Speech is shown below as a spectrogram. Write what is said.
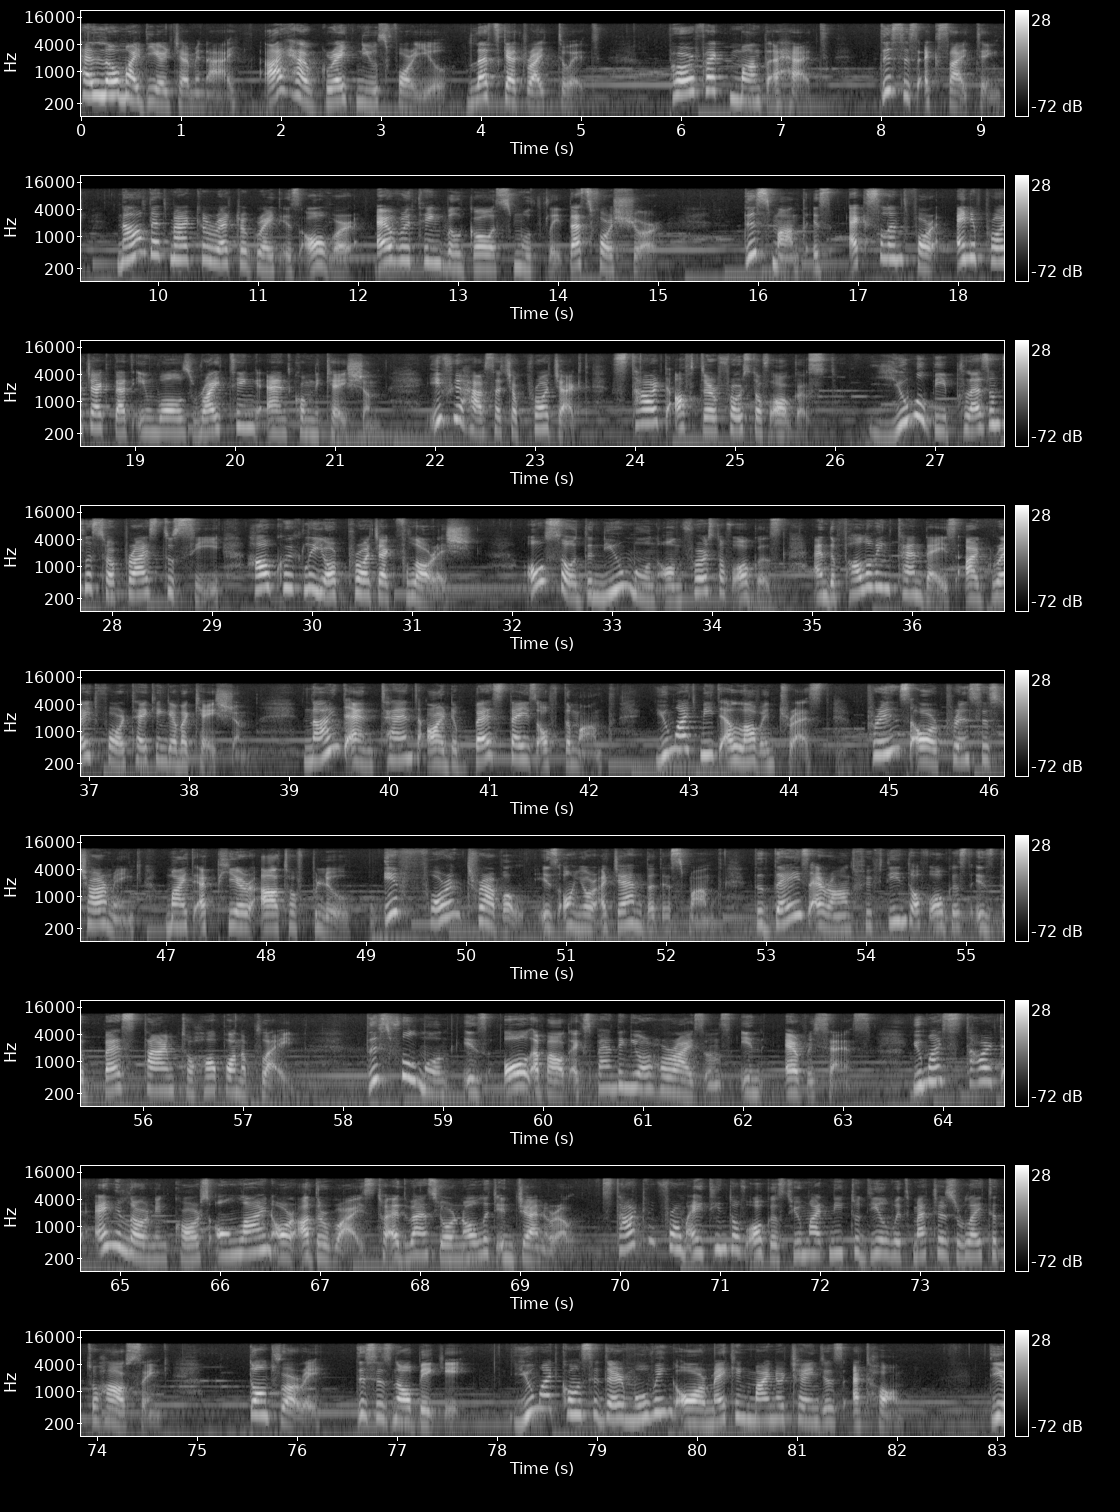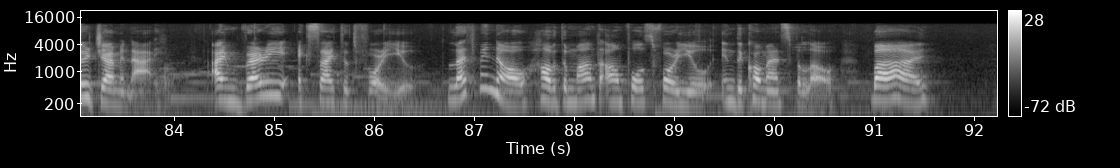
Hello, my dear Gemini. I have great news for you. Let's get right to it. Perfect month ahead. This is exciting. Now that Mercury retrograde is over, everything will go smoothly, that's for sure. This month is excellent for any project that involves writing and communication. If you have such a project, start after 1st of August. You will be pleasantly surprised to see how quickly your project flourish. Also, the new moon on 1st of August and the following 10 days are great for taking a vacation. 9th and 10th are the best days of the month. You might meet a love interest, Prince or Princess Charming might appear out of blue. If foreign travel is on your agenda this month, the days around 15th of August is the best time to hop on a plane. This full moon is all about expanding your horizons in every sense. You might start any learning course online or otherwise to advance your knowledge in general. Starting from 18th of August, you might need to deal with matters related to housing. Don't worry, this is no biggie. You might consider moving or making minor changes at home. Dear Gemini, I'm very excited for you. Let me know how the month unfolds for you in the comments below. Bye!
